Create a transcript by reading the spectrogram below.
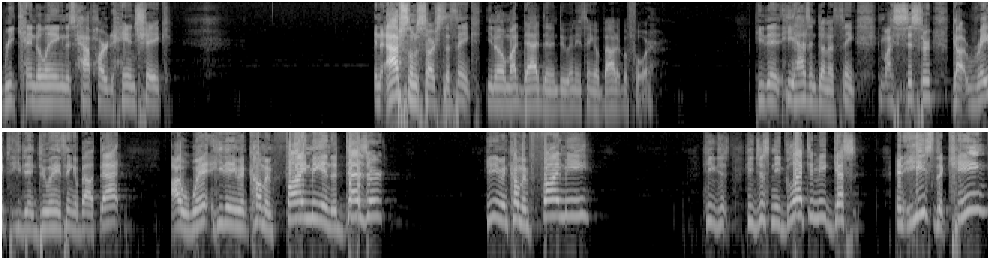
rekindling, this half hearted handshake. And Absalom starts to think, you know, my dad didn't do anything about it before. He, didn't, he hasn't done a thing. My sister got raped. He didn't do anything about that. I went. He didn't even come and find me in the desert. He didn't even come and find me. He just, he just neglected me. Guess, and he's the king?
